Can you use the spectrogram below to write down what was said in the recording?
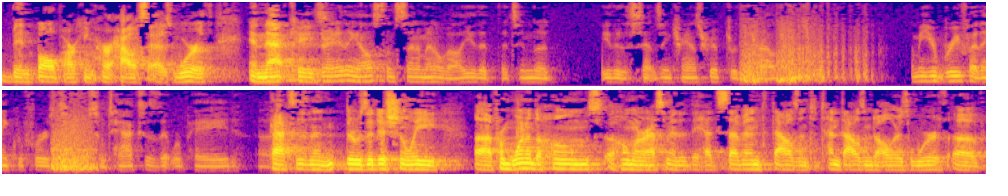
been ballparking her house as worth. In that case... Is there anything else than sentimental value that's in the either the sentencing transcript or the trial transcript? I mean, your brief, I think, refers to some taxes that were paid. Uh, taxes, and there was additionally, uh, from one of the homes, a homeowner estimated they had 7,000 to $10,000 worth of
